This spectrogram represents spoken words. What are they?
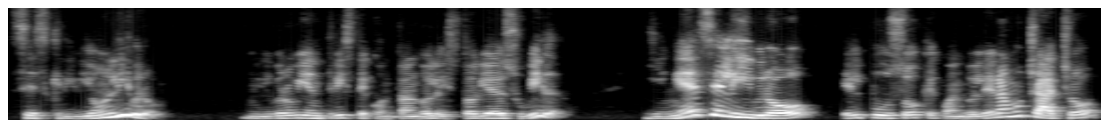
se escribió un libro, un libro bien triste contando la historia de su vida. Y en ese libro, él puso que cuando él era muchacho,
